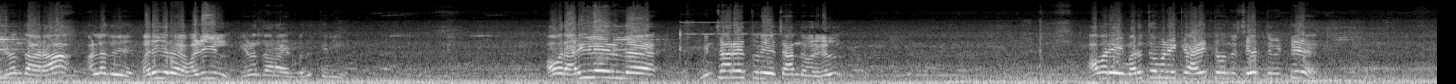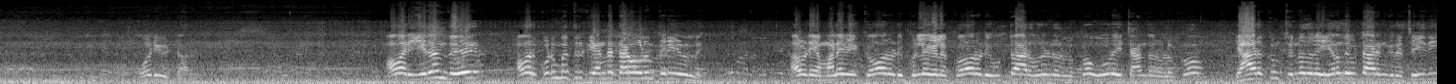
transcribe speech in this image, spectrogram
இழந்தாரா அல்லது வருகிற வழியில் இழந்தாரா என்பது தெரியும். அவர் அருகிலே இருந்த மின்சாரத்துறையை சார்ந்தவர்கள் அவரை மருத்துவமனைக்கு அழைத்து வந்து சேர்த்துவிட்டு ஓடிவிட்டார்கள். அவர் இறந்து அவர் குடும்பத்திற்கு எந்த தகவலும் தெரியவில்லை. அவருடைய மனைவிக்கோ அவருடைய பிள்ளைகளுக்கோ அவருடைய உற்றார் உறவினர்களுக்கோ ஊரை சார்ந்தவர்களுக்கோ யாருக்கும் சின்னதுரை இறந்து விட்டார் என்கிற செய்தி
